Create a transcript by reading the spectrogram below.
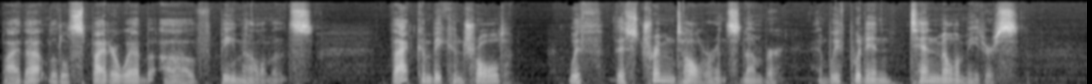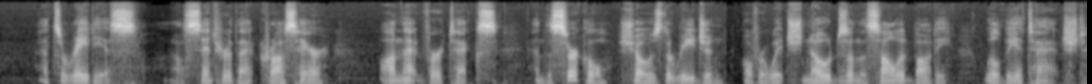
by that little spider web of beam elements? That can be controlled with this trim tolerance number and we've put in 10 millimeters. That's a radius. I'll center that crosshair on that vertex and the circle shows the region over which nodes on the solid body will be attached.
